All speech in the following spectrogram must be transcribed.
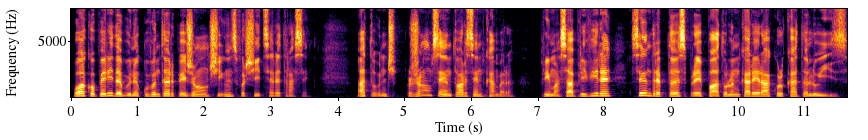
o acoperi de binecuvântări pe Jean și în sfârșit se retrase. Atunci, Jean se întoarse în cameră. Prima sa privire se îndreptă spre patul în care era culcată Louise.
